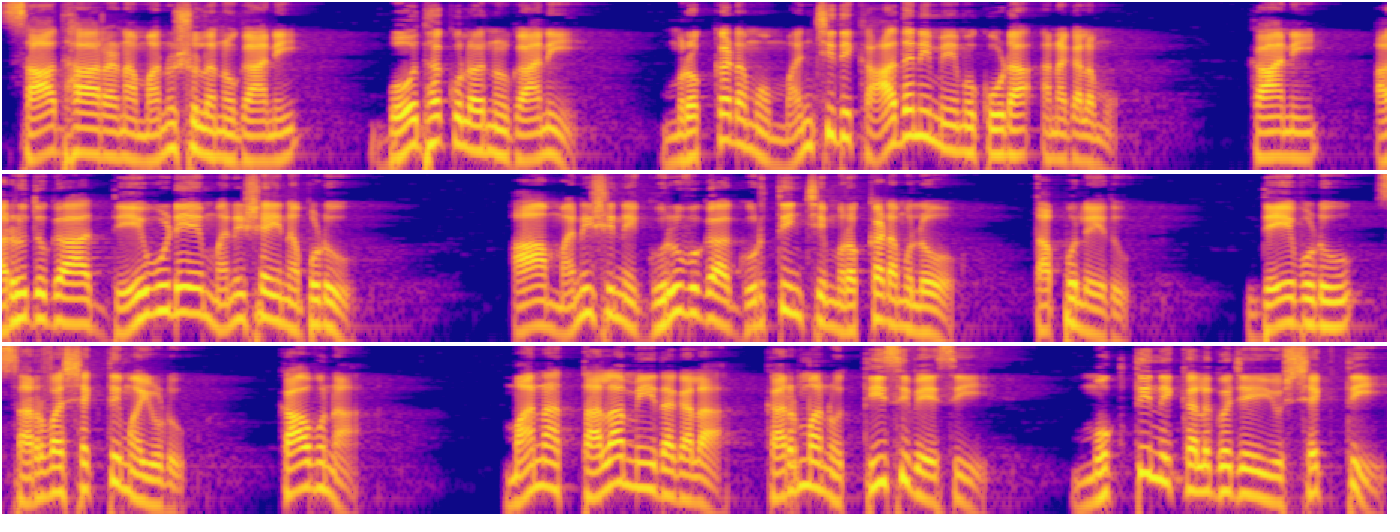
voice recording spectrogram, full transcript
సాధారణ మనుషులను గాని బోధకులను గాని మ్రొక్కడము మంచిది కాదని మేము కూడా అనగలము. కాని అరుదుగా దేవుడే మనిషైనప్పుడు ఆ మనిషిని గురువుగా గుర్తించి మ్రొక్కడములో తప్పులేదు దేవుడు సర్వశక్తిమయుడు. కావున మన తల మీద గల కర్మను తీసివేసి ముక్తిని కలుగజేయు శక్తి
